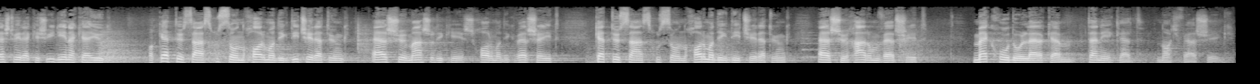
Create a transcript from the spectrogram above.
Testvérek, és így énekeljük a 223. dicséretünk első, második és harmadik verseit, 223. dicséretünk első három versét. Meghódol lelkem, tenéked nagy felség.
